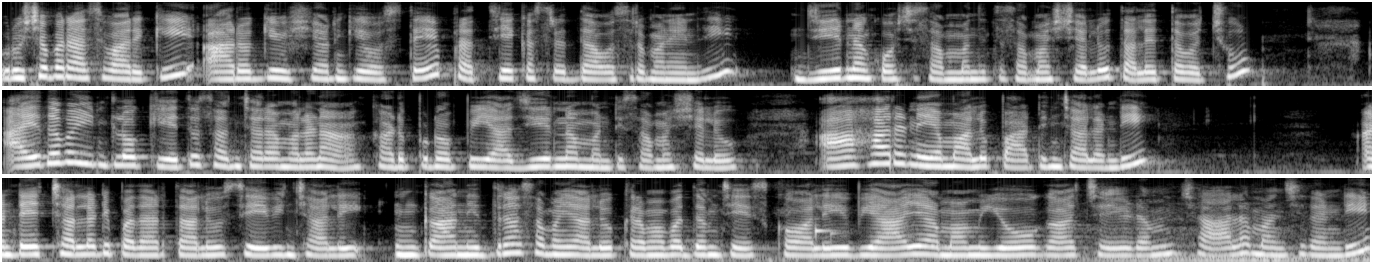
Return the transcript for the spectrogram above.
వృషభ రాశి వారికి ఆరోగ్య విషయానికి వస్తే ప్రత్యేక శ్రద్ధ అవసరం అనేది జీర్ణకోశ సంబంధిత సమస్యలు తలెత్తవచ్చు. ఐదవ ఇంట్లో కేతు సంచారం వలన కడుపు నొప్పి అజీర్ణం వంటి సమస్యలు ఆహార నియమాలు పాటించాలండి. అంటే చల్లటి పదార్థాలు సేవించాలి. ఇంకా నిద్ర సమయాలు క్రమబద్ధం చేసుకోవాలి. వ్యాయామం యోగా చేయడం చాలా మంచిదండి.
